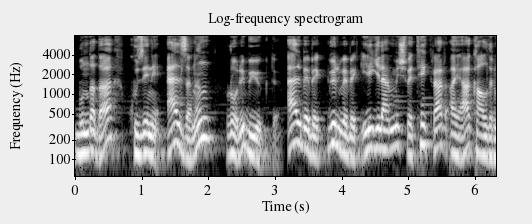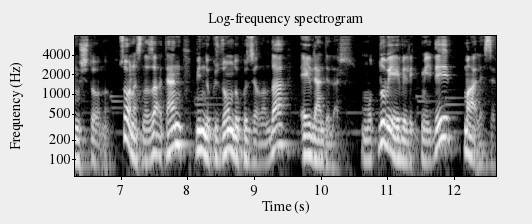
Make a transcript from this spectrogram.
Bunda da kuzeni Elza'nın rolü büyüktü. El bebek gül bebek ilgilenmiş ve tekrar ayağa kaldırmıştı onu. Sonrasında zaten 1919 yılında evlendiler. Mutlu bir evlilik miydi? Maalesef.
